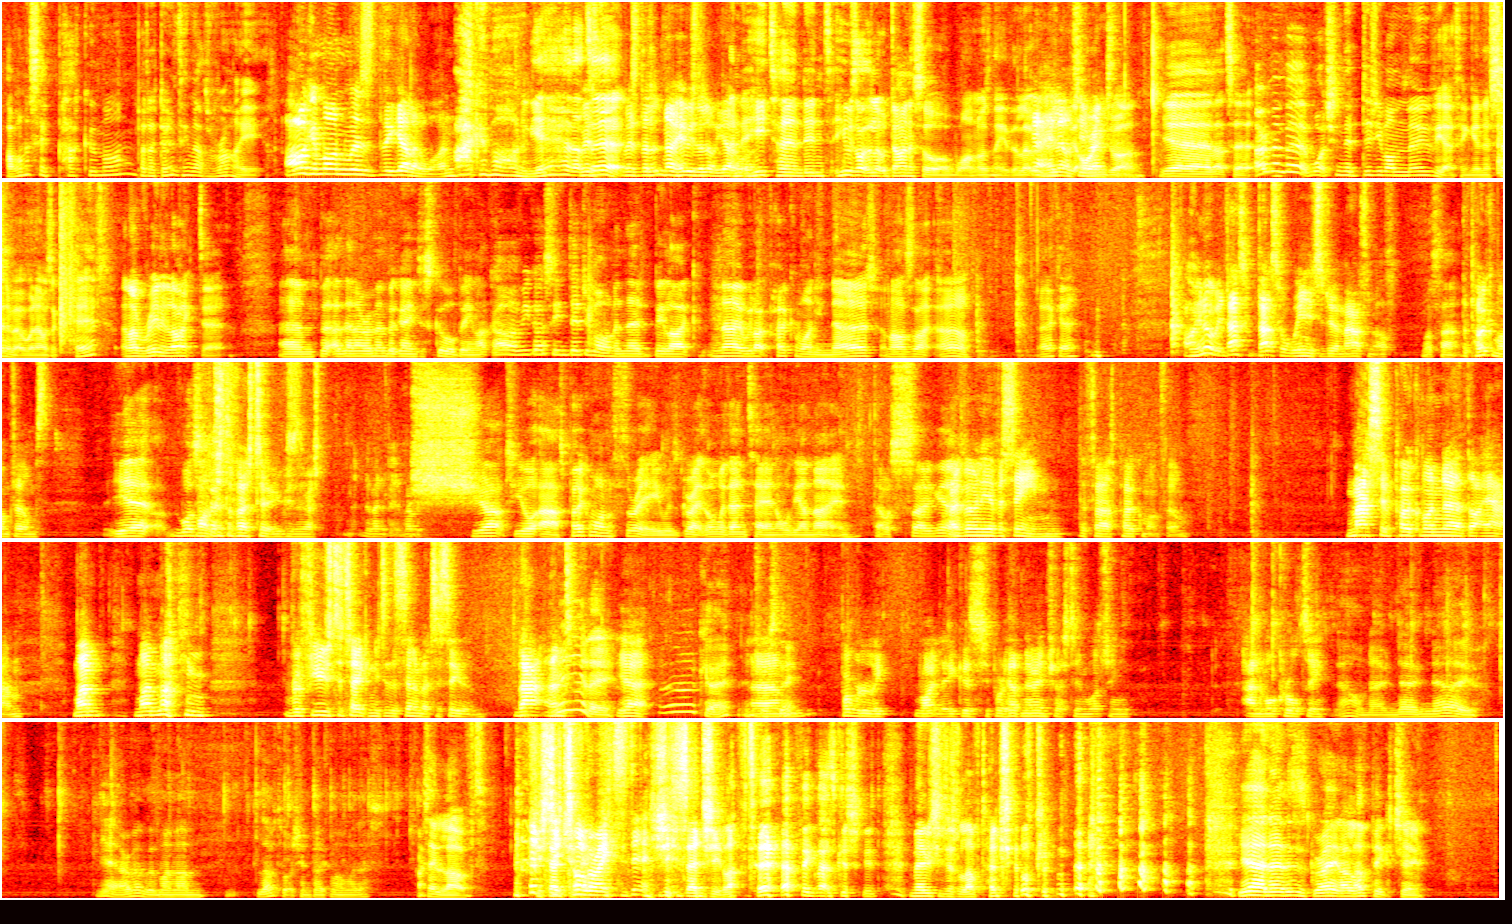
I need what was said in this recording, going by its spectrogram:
I want to say Pakumon, but I don't think that's right. Agumon was the yellow one. Agumon, yeah, that's Was, it. was the no? He was the little yellow and one. he turned into he was like the little dinosaur one, wasn't he? The little, Yeah, little the orange one. one. Yeah, that's it. I remember watching the Digimon movie, I think, in the cinema when I was a kid, and I really liked it. Um, but then I remember going to school being like, "Oh, have you guys seen Digimon?" And they'd be like, "No, we like Pokemon, you nerd." And I was like, "Oh, okay. Oh, you know? That's that's what we need to do a marathon of What's that?" the Pokemon films. Yeah, what's Well, fa- just the first two because the rest they went a bit rubbish. Shut your ass. Pokemon 3 was great. The one with Entei and all the Unown. That was so good. I've only ever seen the first Pokemon film. Massive Pokemon nerd that I am. My my mum refused to take me to the cinema to see them. That and Really? yeah, Okay, interesting. um, probably rightly because she probably had no interest in watching animal cruelty. oh, no, no, no. Yeah, I remember my mum loved watching Pokemon with us. I say loved. She, said she- tolerated it. She said she loved it. I think that's because she maybe she just loved her children. yeah, no, this is great. I love Pikachu.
